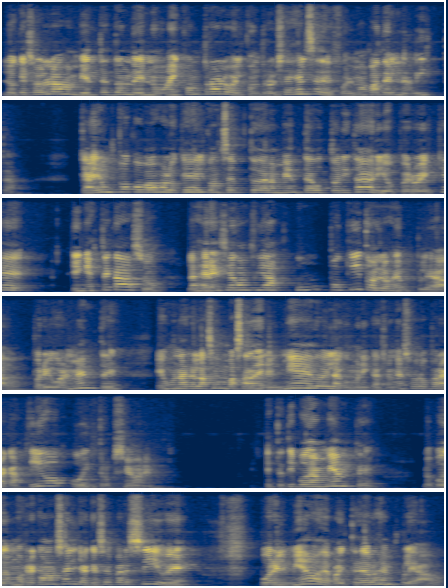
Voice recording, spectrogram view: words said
lo que son los ambientes donde no hay control o el control se ejerce de forma paternalista. Hay un poco bajo lo que es el concepto del ambiente autoritario, pero es que en este caso la gerencia confía un poquito en los empleados, pero igualmente es una relación basada en el miedo y la comunicación es solo para castigo o instrucciones. Este tipo de ambiente lo podemos reconocer ya que se percibe por el miedo de parte de los empleados.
